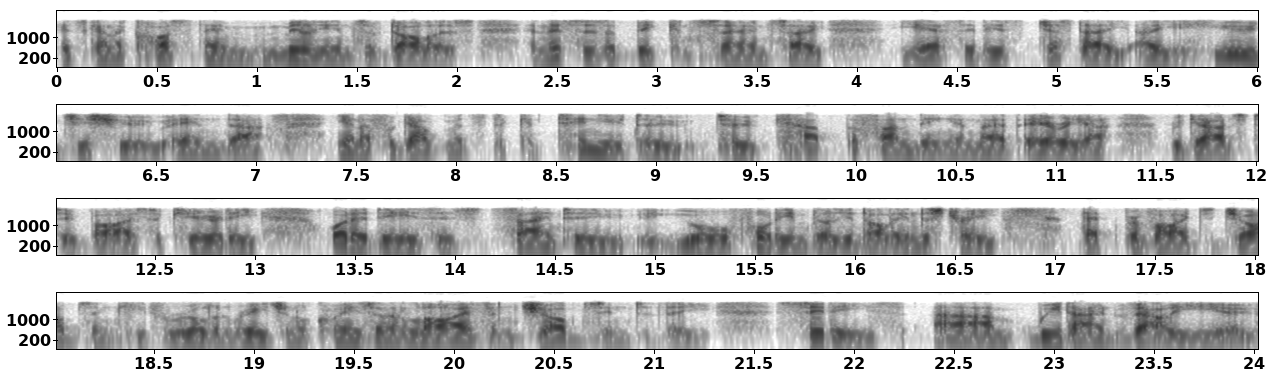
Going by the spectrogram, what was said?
it's going to cost them millions of dollars, and this is a big concern. So, yes, it is just a, a huge issue, and uh, you know, for governments to continue to to cut the funding in that area regards to biosecurity, what it is is saying to your 14 billion dollar industry that provides jobs and keeps rural and regional Queensland alive and jobs into the cities. Um, we don't value you.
